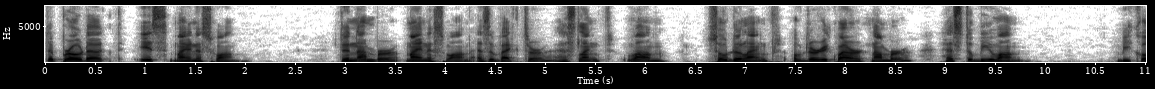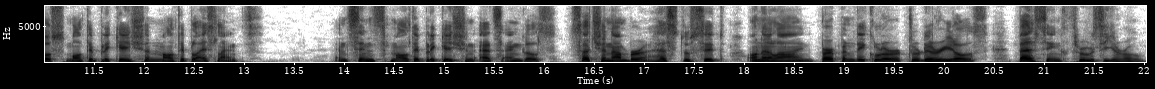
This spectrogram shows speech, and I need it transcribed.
the product is minus 1. The number minus 1 as a vector has length 1, so the length of the required number has to be 1, because multiplication multiplies lengths. And since multiplication adds angles, such a number has to sit on a line perpendicular to the reals passing through 0.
